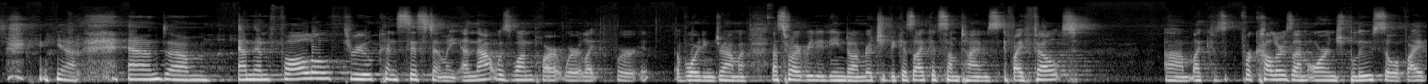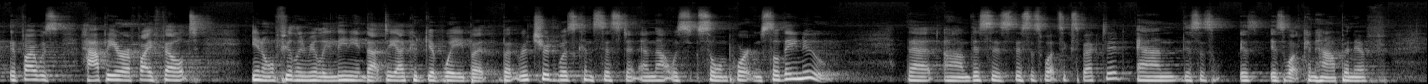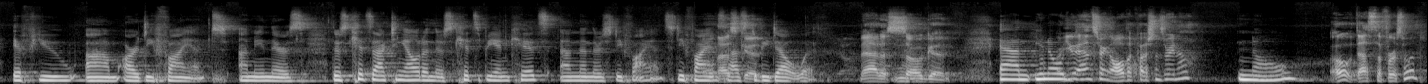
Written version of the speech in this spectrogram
yeah, and um, and then follow through consistently. And that was one part where, like, for avoiding drama, that's why I really leaned on Richard because I could sometimes, if I felt um, like for colors i'm orange blue so if i if i was happy or if i felt you know feeling really lenient that day i could give way but but richard was consistent and that was so important. So they knew that um, this is this is what's expected and this is is, is what can happen if if you um, are defiant. I mean there's there's kids acting out and there's kids being kids and then there's defiance. Defiance has to be dealt with. That is so good. and you know Are you answering all the questions right now? no Oh, that's the first one?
